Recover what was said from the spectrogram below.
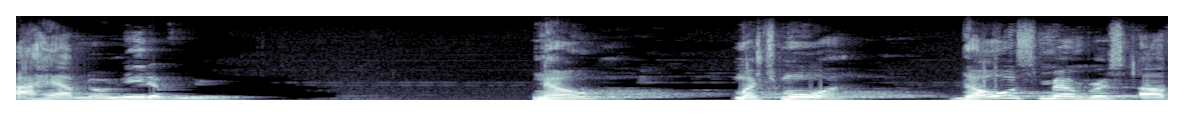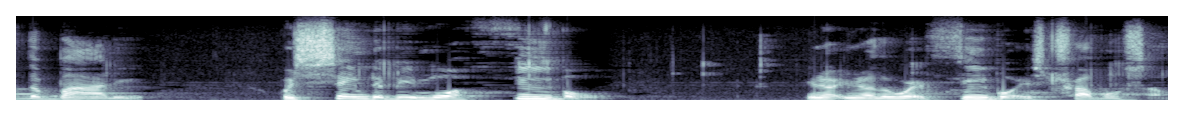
I have no need of you. No, much more, those members of the body which seem to be more feeble. You know, you know the word feeble is troublesome.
